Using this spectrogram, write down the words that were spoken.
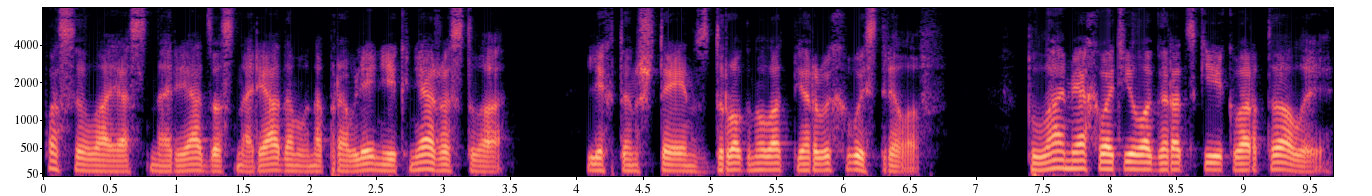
посылая снаряд за снарядом в направлении княжества. Лихтенштейн вздрогнул от первых выстрелов. Пламя охватило городские кварталы,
